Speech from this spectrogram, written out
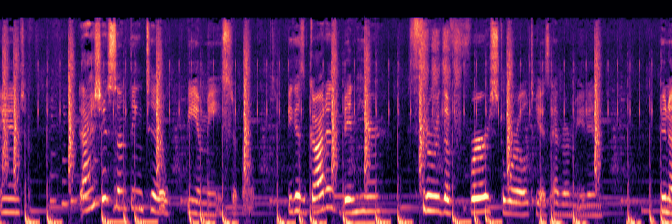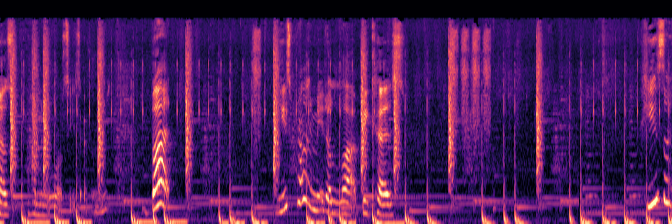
And that's just something to be amazed about. Because god has been here through the first world he has ever made in. Who knows how many worlds he's ever made. But he's probably made a lot because he's the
